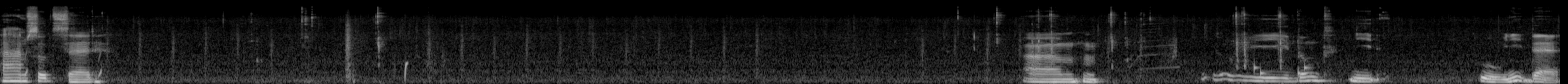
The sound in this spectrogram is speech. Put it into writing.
I'm so sad. there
